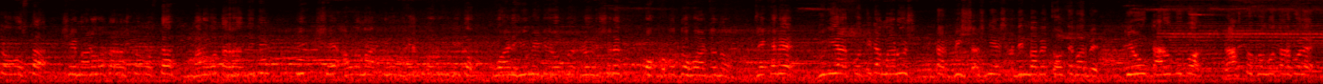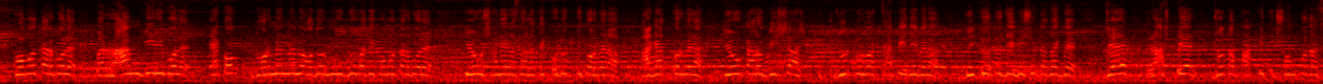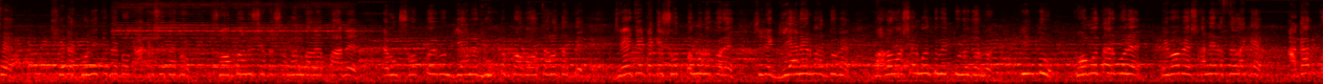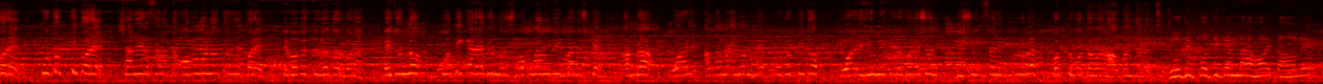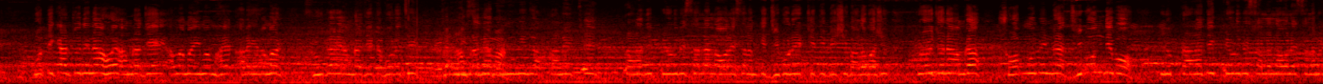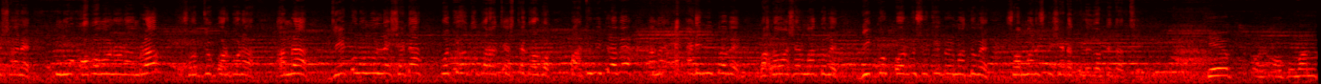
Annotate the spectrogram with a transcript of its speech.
রাষ্ট্র অবস্থা সেই মানবতার রাষ্ট্র অবস্থা মানবতার রাজনীতি সে আল্লামা ইমাম হায়াত প্রবর্তিত ওয়ার্ল্ড হিউম্যানিটি রেভলিউশনে ঐক্যবদ্ধ হওয়ার জন্য, যেখানে দুনিয়ার প্রতিটা মানুষ তার বিশ্বাস নিয়ে স্বাধীনভাবে চলতে পারবে। কেউ কারোর উপর রাষ্ট্র ক্ষমতার বলে ক্ষমতার বলে, বা রামগিরি বলে, একক ধর্মের নামে অধর্ম উগ্রবাদী ক্ষমতার বলে, কেউ সানের সালাতে কটূক্তি করবে না, আঘাত করবে না, কেউ কারও বিশ্বাস জোরপূর্বক চাপিয়ে দেবে না। দ্বিতীয়ত যে বিষয়টা থাকবে, যে রাষ্ট্রের যত প্রাকৃতিক সম্পদ আছে, সেটা খনিতে থাকুক, আকাশে থাকুক সব মানুষ সেটা সমানভাবে পাবে এবং সত্য এবং জ্ঞানের মুক্ত প্রবাহ চালু থাকবে। যে যেটাকে সত্য মনে করে সেটা জ্ঞানের মাধ্যমে ভালোবাসার মাধ্যমে তুলে ধরবে। কিন্তু ক্ষমতার বলে এভাবে সানের সালাকে আঘাত করে কুটুক্তি করে সানের সালাতে অবমাননা করে এভাবে তুলে ধরবো না। এই জন্য অধিকারের জন্য সব মানবিক মানুষকে আমরা ওয়ার্ল্ড আল্লামা ইমাম ভাইয়ের প্রবর্তিত ওয়ার্ল্ড হিউম্যানিটি রেভলিউশন বিশ্ব ইসলামী বিপ্লবে ঐক্যবদ্ধ হওয়ার আহ্বান জানাচ্ছি। যদি প্রতিকার না হয় তাহলে? প্রতিকার যদি না হয় আমরা যে আল্লামা ইমাম হায়াত আলহ আমার স্লোগানে আমরা যেটা বলেছি প্রাণের প্রাণাদি প্রিয়নবী সাল্লাহ আলাইসাল্লামকে জীবনের চেয়ে বেশি ভালোবাসি প্রয়োজনে আমরা সব মুমিনরা জীবন দেব। কিন্তু প্রাণাদিক প্রিয়নবী সাল্লাহ আলাইসাল্লামের সামনে কোনো অবমাননা আমরা সহ্য করব না। আমরা যে কোনো মূল্যে সেটা প্রতিহত করার চেষ্টা করব। প্রাথমিকভাবে আমরা একাডেমিকভাবে ভালোবাসার মাধ্যমে বিক্ষোভ কর্মসূচির মাধ্যমে সব মানুষকে সেটা তুলে ধরতে চাচ্ছি। কে অপমান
